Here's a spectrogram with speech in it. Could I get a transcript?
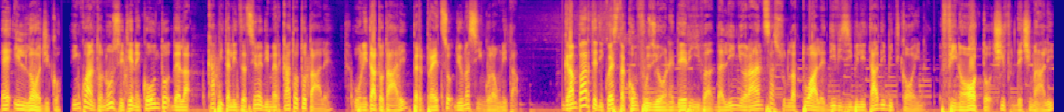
è illogico, in quanto non si tiene conto della capitalizzazione di mercato totale, unità totali per prezzo di una singola unità. Gran parte di questa confusione deriva dall'ignoranza sull'attuale divisibilità di Bitcoin, fino a 8 cifre decimali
